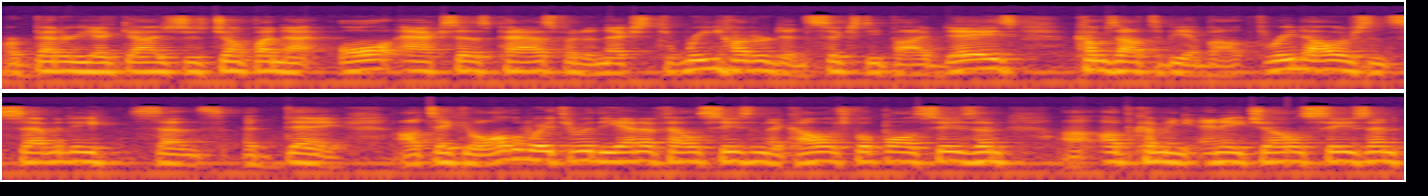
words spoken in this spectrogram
or better yet, guys, just jump on that all access pass for the next 365 days. Comes out to be about $3.70 a day. I'll take you all the way through the NFL season, the college football season, uh, upcoming NHL season,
